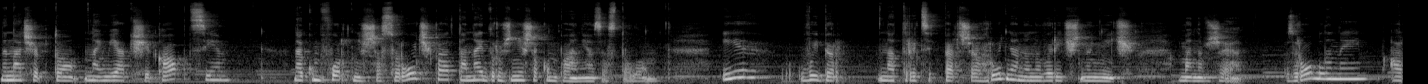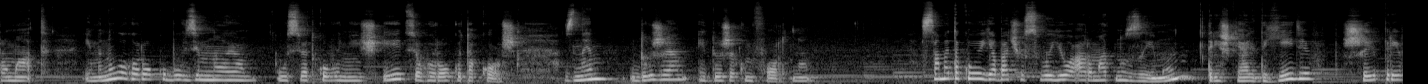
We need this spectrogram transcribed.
не начебто найм'якші капці, найкомфортніша сорочка та найдружніша компанія за столом. І вибір на 31 грудня на новорічну ніч в мене вже зроблений аромат. І минулого року був зі мною у святкову ніч, і цього року також. З ним дуже і дуже комфортно. Саме такою я бачу свою ароматну зиму: трішки альдегідів, шипрів,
